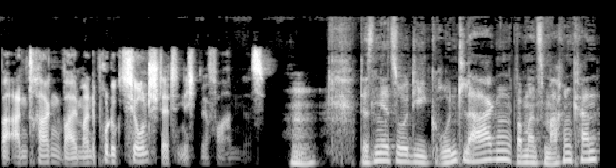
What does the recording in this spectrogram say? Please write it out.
beantragen, weil meine Produktionsstätte nicht mehr vorhanden ist. Hm. Das sind jetzt so die Grundlagen, wann man es machen kann.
